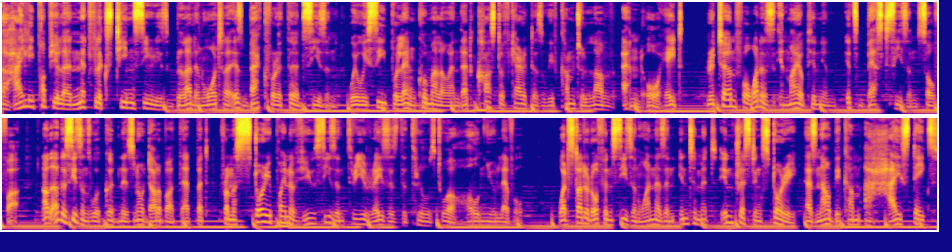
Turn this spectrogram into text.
The highly popular Netflix teen series Blood and Water is back for a third season, where we see Puleng Khumalo and that cast of characters we've come to love and or hate return for what is, in my opinion, its best season so far. Now, the other seasons were good, there's no doubt about that, but from a story point of view, season 3 raises the thrills to a whole new level. What started off in season 1 as an intimate, interesting story has now become a high stakes,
